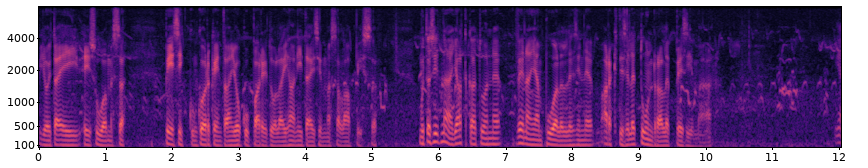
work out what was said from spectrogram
joita ei, ei Suomessa pesi kun korkeintaan joku pari tuolla ihan itäisimmässä Lapissa. Mutta sitten nämä jatkaa tuonne Venäjän puolelle sinne arktiselle tundralle pesimään. Ja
